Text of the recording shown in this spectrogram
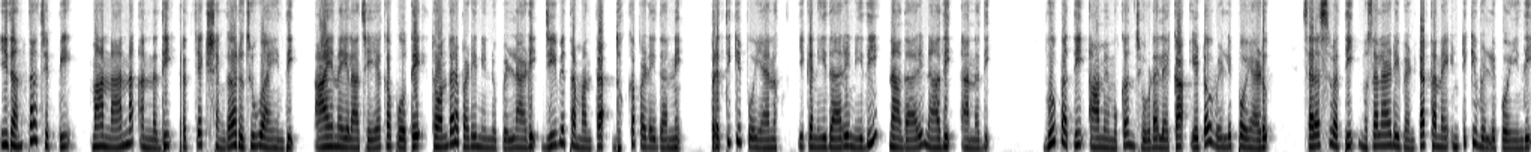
ఇదంతా చెప్పి మా నాన్న అన్నది ప్రత్యక్షంగా రుజువు అయింది. ఆయన ఇలా చేయకపోతే తొందరపడి నిన్ను పెళ్ళాడి జీవితమంతా దుఃఖపడేదాన్ని. బ్రతికిపోయాను. ఇక నీ దారి నీది నా దారి నాది అన్నది. భూపతి ఆమె ముఖం చూడలేక ఎటో వెళ్ళిపోయాడు. సరస్వతి ముసలాడి వెంట తన ఇంటికి వెళ్ళిపోయింది.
